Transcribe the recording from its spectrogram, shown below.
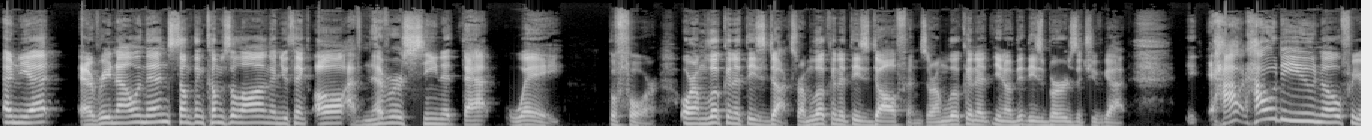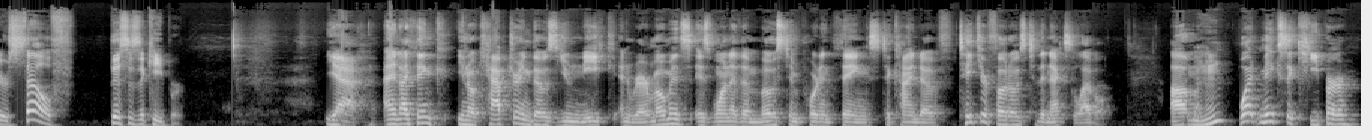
and yet every now and then something comes along and you think, oh, I've never seen it that way before. Or I'm looking at these ducks, or I'm looking at these dolphins, or I'm looking at, you know, th- these birds that you've got. How, how do you know for yourself this is a keeper? Yeah. And I think, you know, capturing those unique and rare moments is one of the most important things to kind of take your photos to the next level. Um, mm-hmm. What makes a keeper?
